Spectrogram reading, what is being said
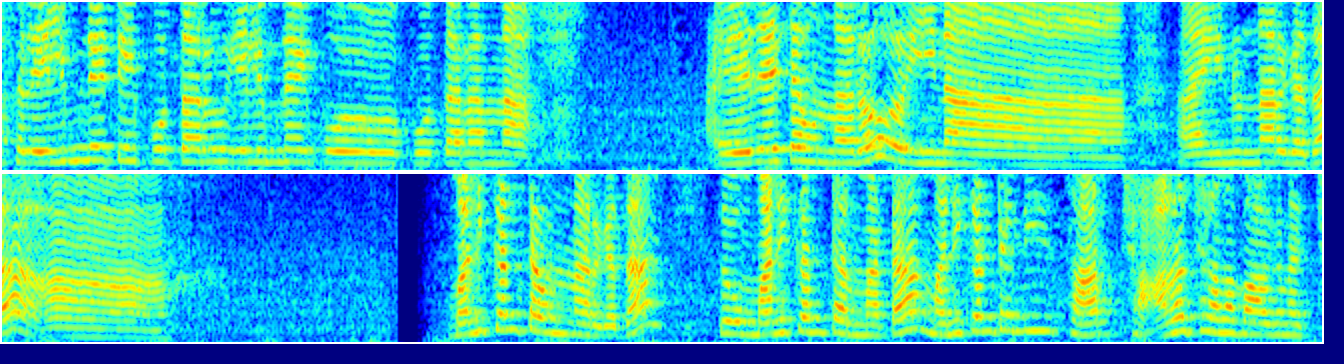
అసలు ఎలిమినేట్ అయిపోతారు ఎలిమినేట్ అయిపో పోతారన్న ఏదైతే ఉన్నారో ఈయన ఈయన ఉన్నారు కదా మణికంఠ ఉన్నారు కదా సో మణికంఠ అనమాట మణికంఠని సార్ చాలా చాలా బాగా నచ్చ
